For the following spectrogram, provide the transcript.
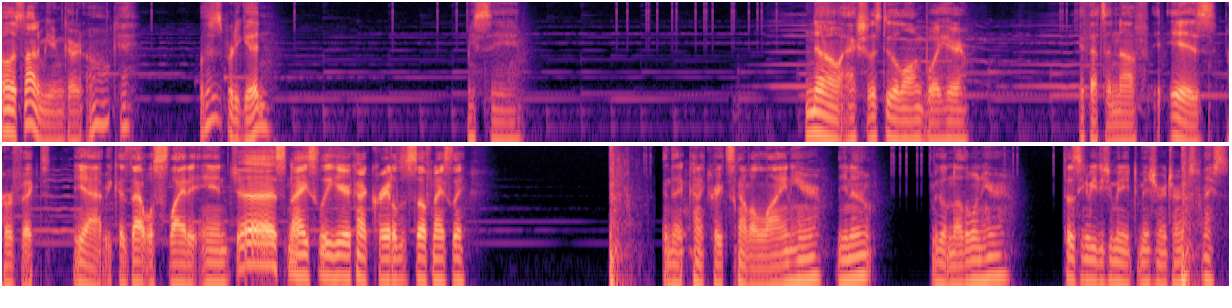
Oh, that's not a medium garden. Oh, okay. Well, this is pretty good. Let me see. No, actually, let's do the long boy here. If that's enough. It is. Perfect. Yeah, because that will slide it in just nicely here. Kind of cradles itself nicely. And then it kind of creates kind of a line here, you know? We got another one here. Doesn't seem to be too many diminishing returns. Nice.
